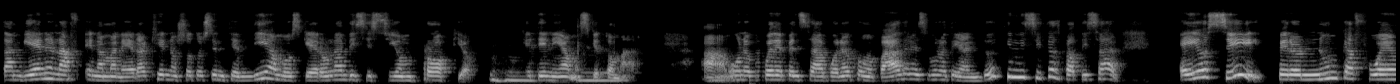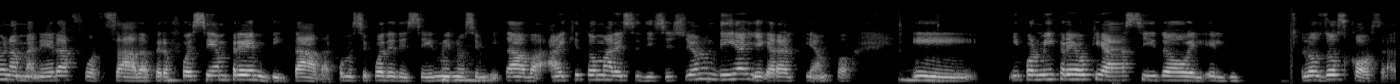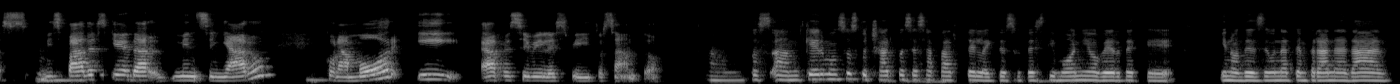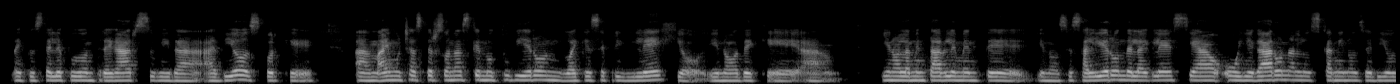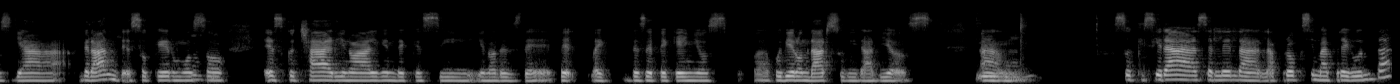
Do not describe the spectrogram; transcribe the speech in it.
también en la, manera que nosotros entendíamos que era una decisión propia que teníamos que tomar. Ah, uno puede pensar, bueno, como padres, uno tiene, tú necesitas bautizar. Ellos sí, pero nunca fue una manera forzada, pero fue siempre invitada, como se puede decir, menos invitada. Hay que tomar esa decisión un día y llegar al tiempo. y, y, por mí creo que ha sido el, el las dos cosas. Mis padres que me enseñaron con amor y a recibir el Espíritu Santo. pues qué hermoso escuchar pues esa parte like, de su testimonio, ver de que you know, desde una temprana edad like, usted le pudo entregar su vida a Dios porque hay muchas personas que no tuvieron like, ese privilegio you know, de que you know, lamentablemente, you know, se salieron de la iglesia o llegaron a los caminos de Dios ya grandes. O qué hermoso escuchar, you know, a alguien de que sí, you know, desde, like, desde pequeños ah, pudieron dar su vida a Dios. Um, so quisiera hacerle la, la próxima pregunta.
